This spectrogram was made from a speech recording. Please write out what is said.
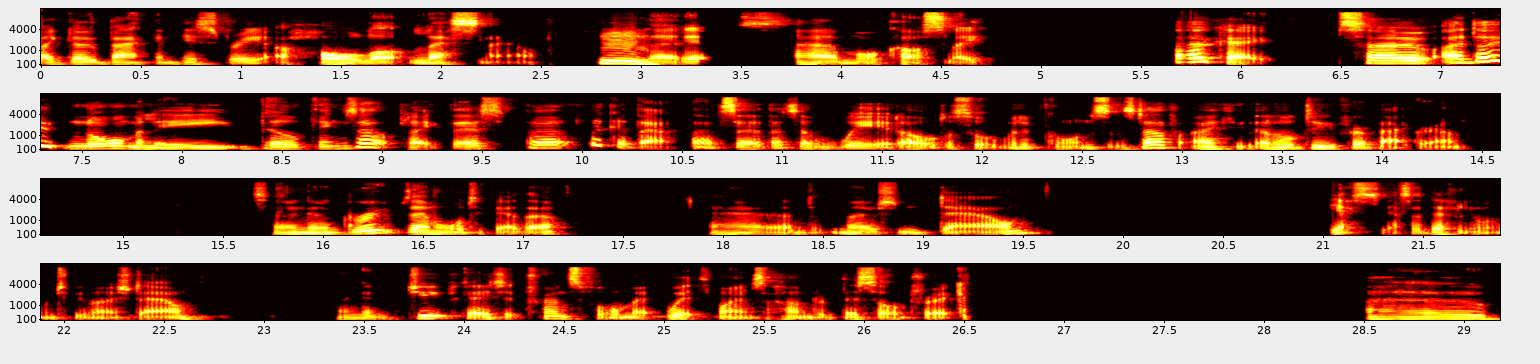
I go back in history a whole lot less now Hmm. that it's uh, more costly. Okay, so I don't normally build things up like this, but look at that. That's a that's a weird old assortment of corners and stuff. I think that'll do for a background. So I'm going to group them all together and motion down. Yes, yes, I definitely want them to be merged down. I'm going to duplicate it, transform it, width minus 100, this old trick. Oh,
